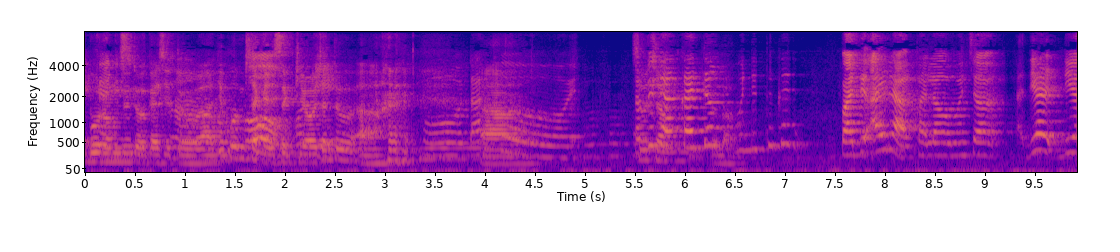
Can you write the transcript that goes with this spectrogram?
Burung kan duduk kat situ. Ah. uh, Dia pun mesti akan Oh, insecure okay. macam tu uh. Oh, Ah. takut. So, Tapi kadang-kadang benda tu kan pada I lah kalau macam dia dia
